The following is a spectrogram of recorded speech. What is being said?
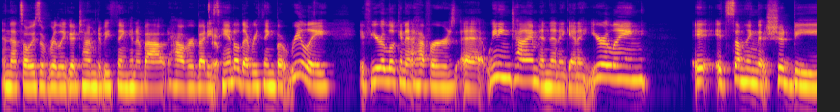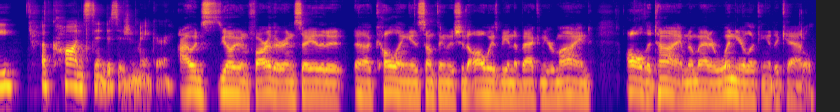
and that's always a really good time to be thinking about how everybody's yep. handled everything. But really if you're looking at heifers at weaning time and then again at yearling it, it's something that should be a constant decision maker. I would go even farther and say that it, uh, culling is something that should always be in the back of your mind all the time, no matter when you're looking at the cattle.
